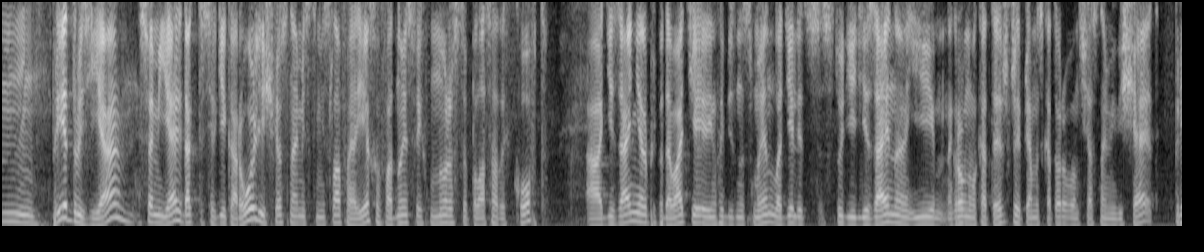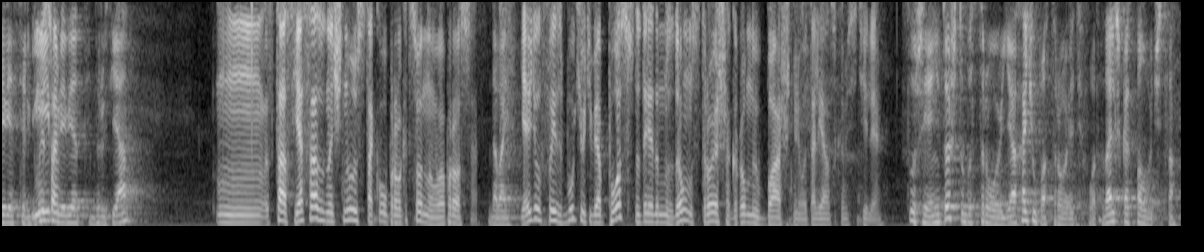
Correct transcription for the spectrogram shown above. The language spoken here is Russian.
Привет, друзья! С вами я, редактор Сергей Король, еще с нами Станислав Орехов, одной из своих множества полосатых кофт, а, дизайнер, преподаватель, инфобизнесмен, владелец студии дизайна и огромного коттеджа, прямо из которого он сейчас с нами вещает. Привет, Сергей, вами... привет, друзья! Стас, я сразу начну с такого провокационного вопроса. Давай. Я видел в Фейсбуке у тебя пост, что ты рядом с домом строишь огромную башню в итальянском стиле. Слушай, я не то чтобы строю, я хочу построить. Вот, а дальше как получится.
